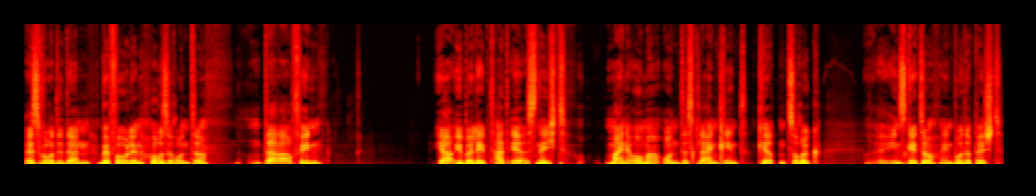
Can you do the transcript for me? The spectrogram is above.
Es wurde dann befohlen, Hose runter, und daraufhin ja, überlebt hat er es nicht. Meine Oma und das Kleinkind kehrten zurück äh, ins Ghetto in Budapest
